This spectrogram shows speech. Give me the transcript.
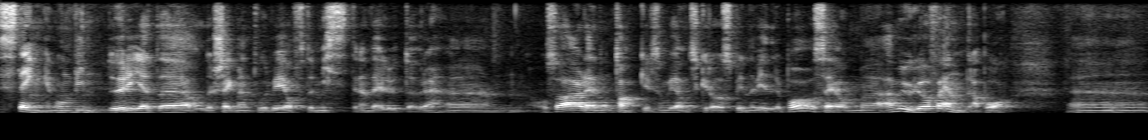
stenger noen vinduer i et alderssegment hvor vi ofte mister en del utøvere. Eh, og så er det noen tanker som vi ønsker å spinne videre på og se om det er mulig å få endra på. Eh,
